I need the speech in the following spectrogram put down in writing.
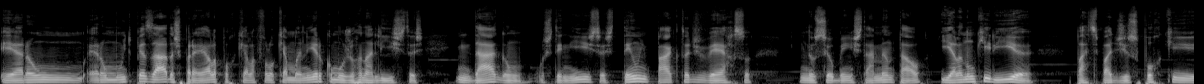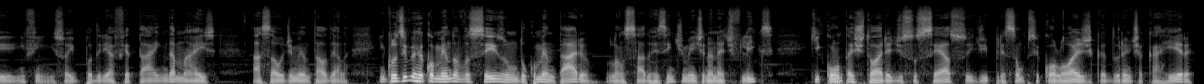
eram, eram muito pesadas para ela, porque ela falou que a maneira como os jornalistas indagam os tenistas tem um impacto adverso no seu bem-estar mental e ela não queria participar disso porque, enfim, isso aí poderia afetar ainda mais a saúde mental dela. Inclusive, eu recomendo a vocês um documentário lançado recentemente na Netflix que conta a história de sucesso e de pressão psicológica durante a carreira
